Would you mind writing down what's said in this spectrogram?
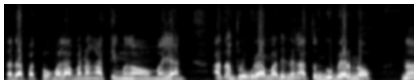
na dapat po malaman ng ating mga mamayan. At ang programa din ng ating gobyerno na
